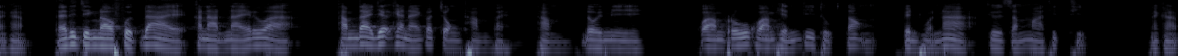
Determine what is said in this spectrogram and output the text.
นะครับ แต่ที่จริงเราฝึกได้ขนาดไหนหรือว่าทำได้เยอะแค่ไหนก็จงทำไปทำโดยมีความรู้ความเห็นที่ถูกต้องเป็นหัวหน้าคือสัมมาทิฏฐินะครับ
